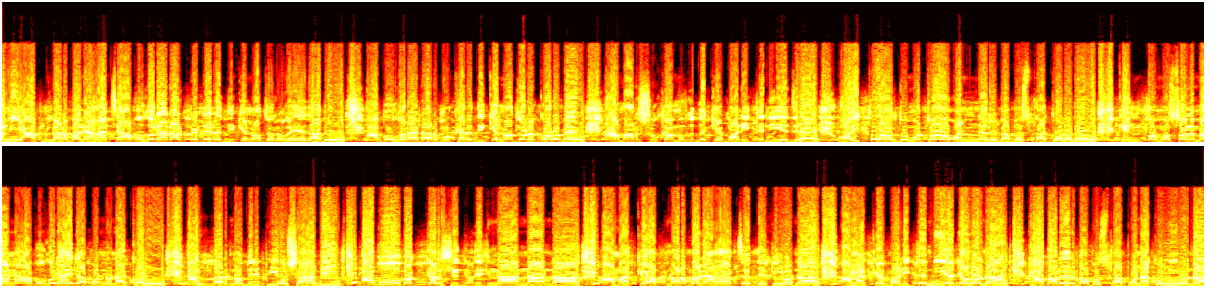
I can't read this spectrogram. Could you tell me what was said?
আমি আপনার বলে হাঁচে আবু হুরায়রার পেটের দিকে নজর হয়ে যাবে। আবু হুরায়রার মুখের দিকে নজর করবে। আমার সুখামুখ দেখে বাড়িতে নিয়ে যায় হয়তো দুমুঠো অন্যের ব্যবস্থা করবে, কিন্তু মুসলমান আবু হুরায়রা বর্ণনা করে, আল্লাহর নবীর প্রিয় সাহাবী আবু বাক্কার সিদ্দিক, না না না, আমাকে আপনার বলে হাঁচে দেখল না, আমাকে বাড়িতে নিয়ে গেল না, খাবারের ব্যবস্থাপনা করল না,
